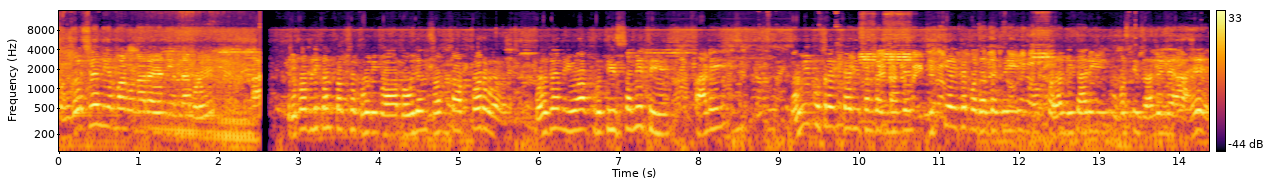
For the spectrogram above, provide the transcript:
संघर्ष निर्माण होणार आहे या निर्णयामुळे. रिपब्लिकन पक्ष खोरीपा बहुजन समता पर्व बहुजन युवा कृती समिती आणि भूमिपुत्र इत्यादी संघटनांचे जितके इथे पदाधिकारी पदाधिकारी उपस्थित झालेले आहेत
